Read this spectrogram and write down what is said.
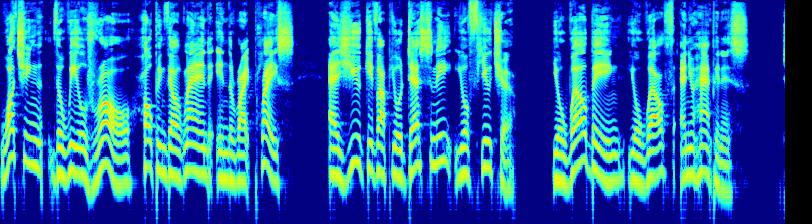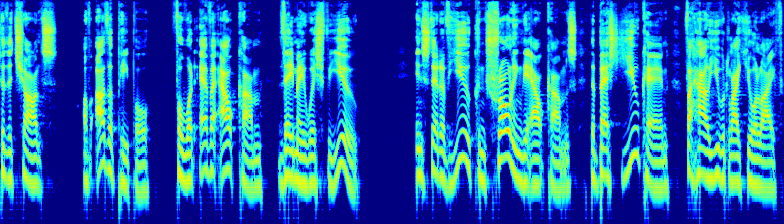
watching the wheels roll, hoping they'll land in the right place as you give up your destiny, your future, your well being, your wealth, and your happiness to the chance of other people for whatever outcome they may wish for you, instead of you controlling the outcomes the best you can for how you would like your life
